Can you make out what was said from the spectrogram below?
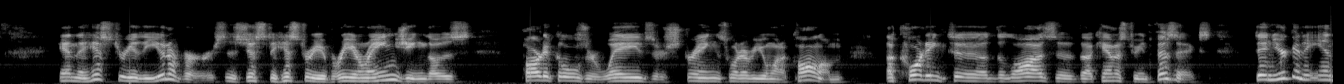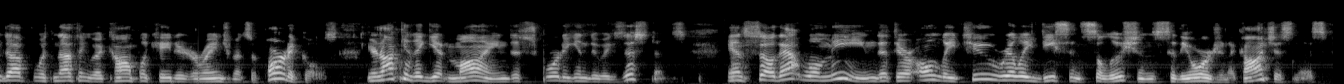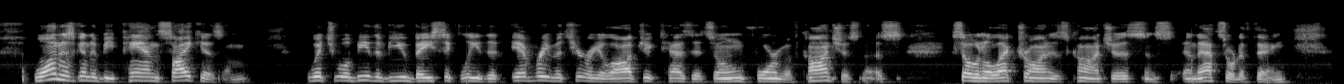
and the history of the universe is just a history of rearranging those particles or waves or strings, whatever you want to call them, according to the laws of uh, chemistry and physics, then you're going to end up with nothing but complicated arrangements of particles. You're not going to get mind squirting into existence. And so that will mean that there are only two really decent solutions to the origin of consciousness. One is going to be panpsychism, which will be the view basically that every material object has its own form of consciousness. So an electron is conscious and, and that sort of thing.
